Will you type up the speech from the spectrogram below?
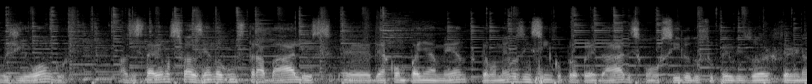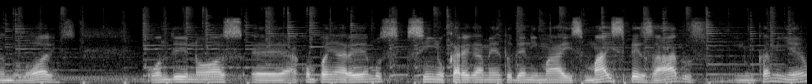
o Giongo, nós estaremos fazendo alguns trabalhos é, de acompanhamento, pelo menos em cinco propriedades, com auxílio do supervisor Fernando Lorenz, onde nós é, acompanharemos sim o carregamento de animais mais pesados em um caminhão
